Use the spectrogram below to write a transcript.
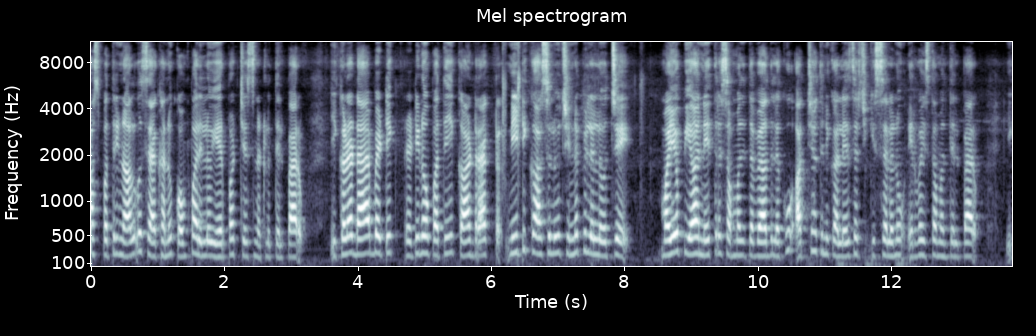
ఆసుపత్రి నాలుగో శాఖను కొంపాలిలో ఏర్పాటు చేసినట్లు తెలిపారు. ఇక్కడ డయాబెటిక్ రెటినోపతి కాంట్రాక్ట్ నీటి కాసులు చిన్నపిల్లల్లో వచ్చే మయోపియా నేత్ర సంబంధిత వ్యాధులకు అత్యాధునిక లేజర్ చికిత్సలను నిర్వహిస్తామని తెలిపారు. ఈ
